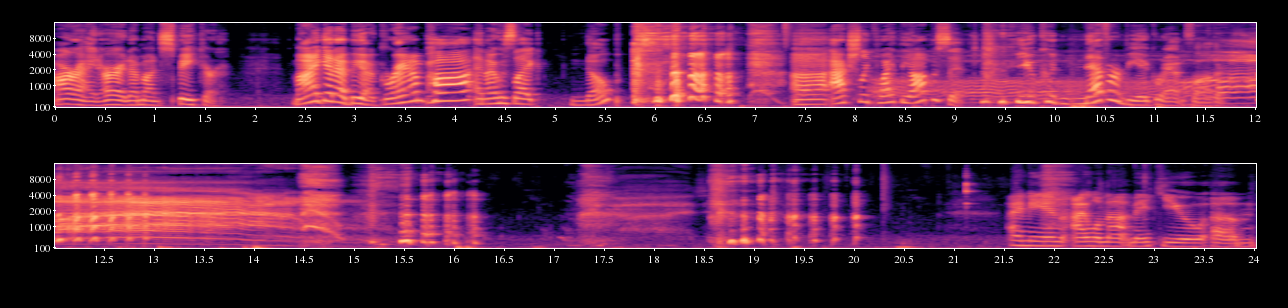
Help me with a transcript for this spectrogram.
all right, all right, I'm on speaker. Am I gonna be a grandpa? And I was like, nope. uh, actually, quite the opposite. you could never be a grandfather. I mean, I will not make you um,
